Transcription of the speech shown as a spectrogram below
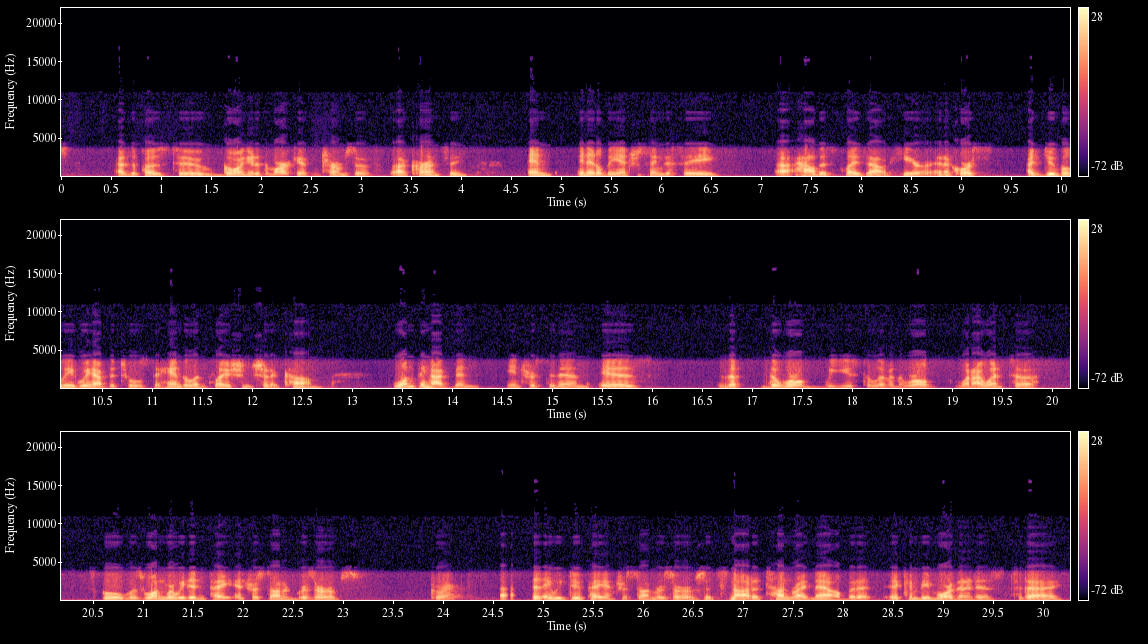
as opposed to going into the market in terms of uh, currency, and and it'll be interesting to see uh, how this plays out here. And of course, I do believe we have the tools to handle inflation should it come. One thing I've been interested in is the the world we used to live in, the world when I went to school was one where we didn't pay interest on reserves. Correct. Uh, today we do pay interest on reserves. It's not a ton right now, but it, it can be more than it is today.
